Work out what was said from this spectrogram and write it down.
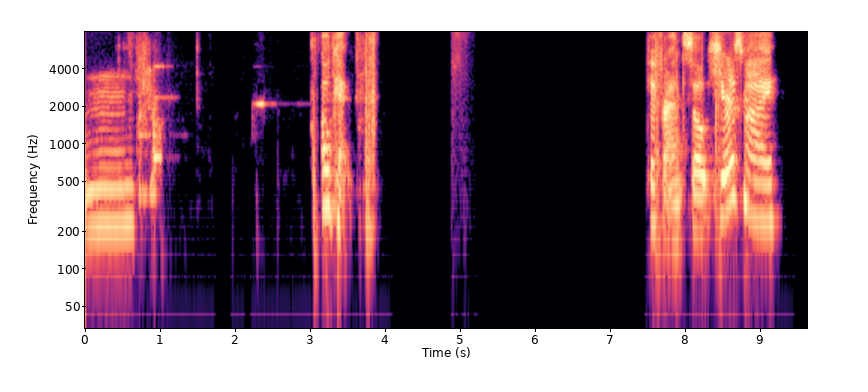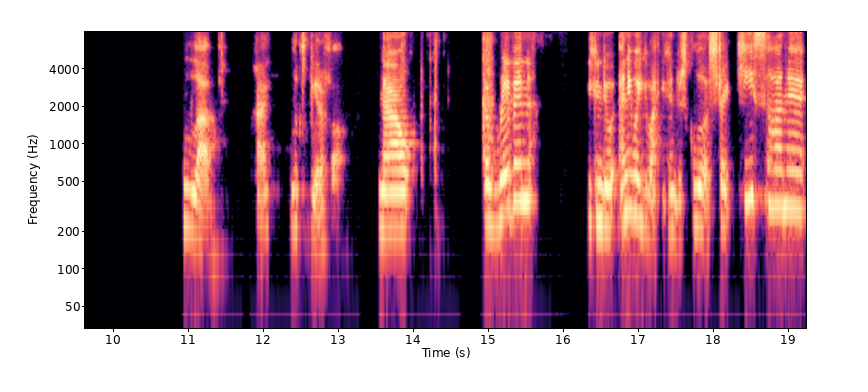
Mm. Okay, Okay, friends, so here's my love, okay? Looks beautiful. Now, the ribbon, you can do it any way you want. You can just glue a straight piece on it.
